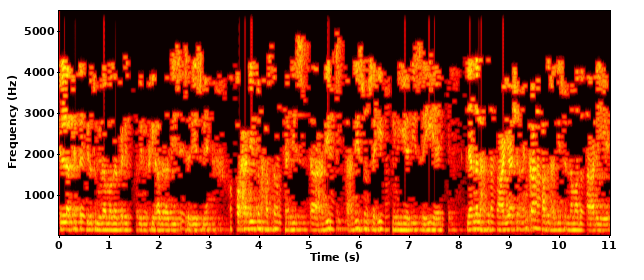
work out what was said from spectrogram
الا فی تکبیرۃ الاولی مگر پہلی تکبیر فی هذا حدیث اس حدیث میں اور حدیث حسن حدیث حدیث حدیث صحیح یہ حدیث صحیح ہے لان الحسن عیاش ان کا هذا الحديث نماز علیہ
